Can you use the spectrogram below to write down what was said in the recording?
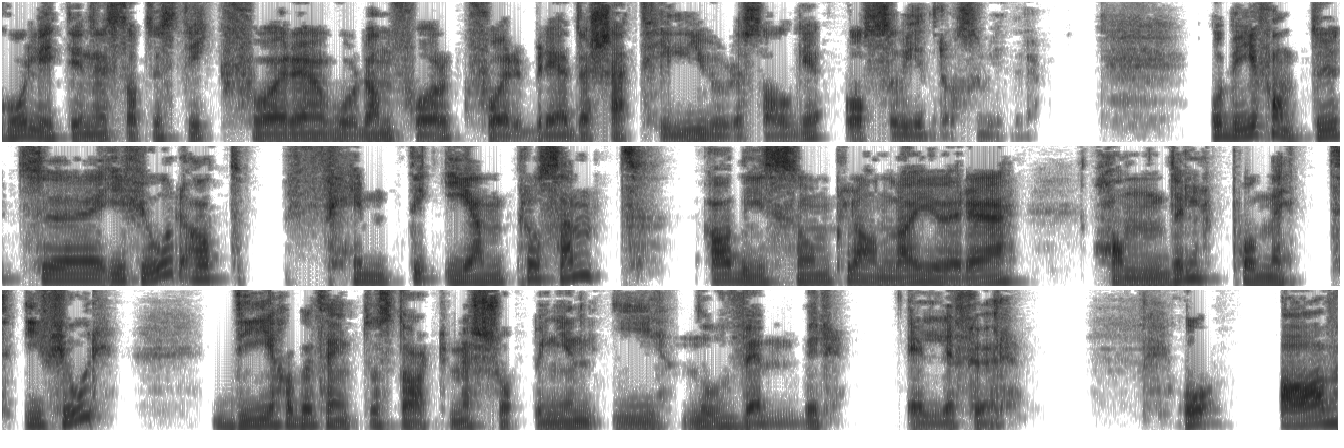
går litt inn i statistikk for hvordan folk forbereder seg til julesalget osv. osv. Og de fant ut i fjor at 51% av de som planla å gjøre handel på nett i fjor, de hadde tenkt å starte med shoppingen i november eller før. Og av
